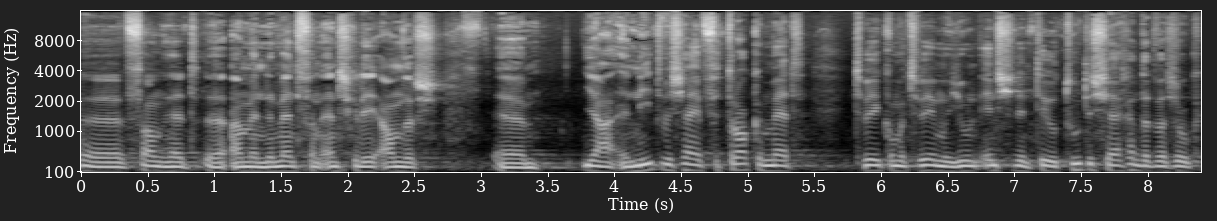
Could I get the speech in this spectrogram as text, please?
uh, van het uh, amendement van Enschede anders. Uh, ja, niet. We zijn vertrokken met 2,2 miljoen incidenteel toe te zeggen. Dat was ook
